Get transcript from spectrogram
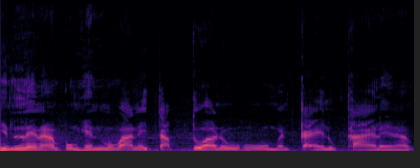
หินเลยนะครับ ผมเห็นเมื่อวานนี้จับตัวดูโหเหมือนไก่ลูกทายเลยนะครับ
